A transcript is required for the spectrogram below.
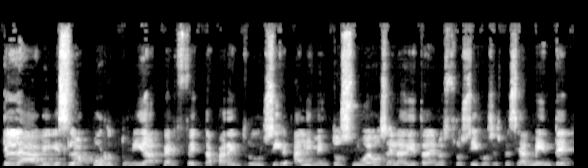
clave, es la oportunidad perfecta para introducir alimentos nuevos en la dieta de nuestros hijos, especialmente,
